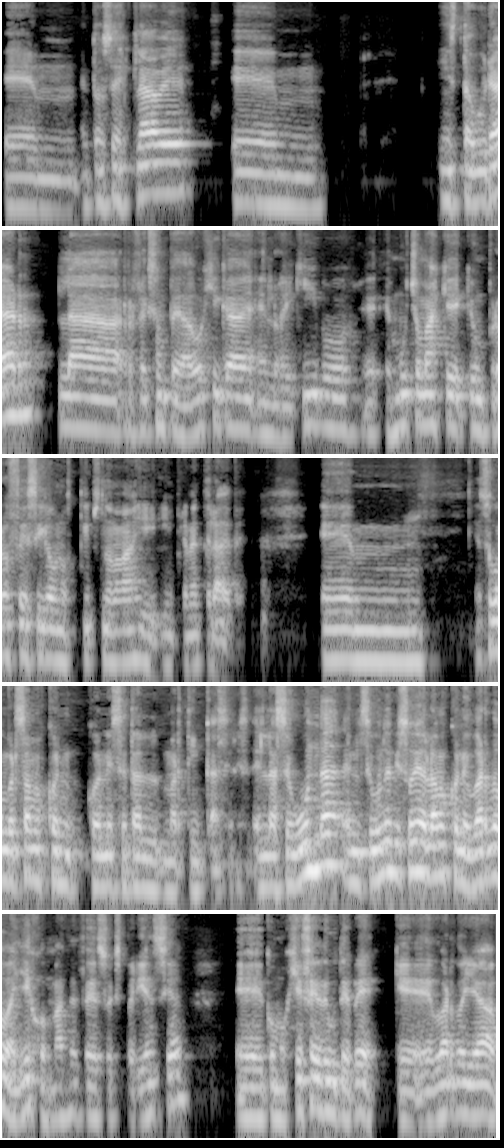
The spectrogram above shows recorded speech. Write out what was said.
entonces es clave instaurar la reflexión pedagógica en los equipos eh, es mucho más que, que un profe siga unos tips nomás y implemente la ADP. Em, eso conversamos con, con, ese tal Martín Cáceres. En la segunda, en el segundo episodio hablamos con Eduardo Vallejos, más desde su experiencia eh, como jefe de UTP, que Eduardo ya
